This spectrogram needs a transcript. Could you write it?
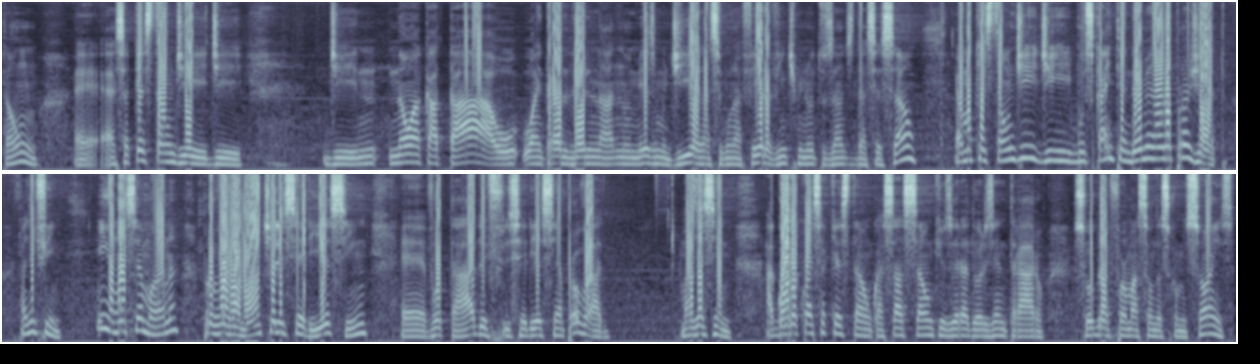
Então, é, essa questão de, de, de não acatar o, o- a entrada dele na- no mesmo dia, na segunda-feira, 20 minutos antes da sessão, é uma questão de, de buscar entender melhor o projeto. Mas enfim, em uma semana, provavelmente ele seria sim é, votado e seria sim aprovado. Mas assim, agora com essa questão, com essa ação que os vereadores entraram sobre a formação das comissões,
